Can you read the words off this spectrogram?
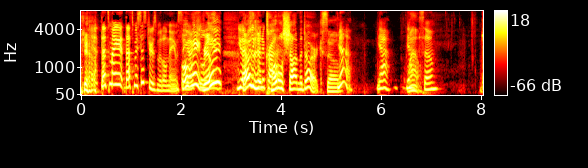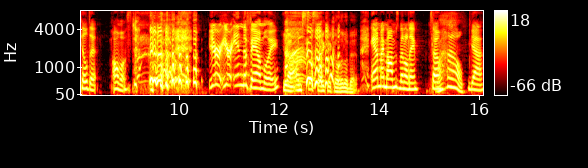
Yeah. That's my that's my sister's middle name. So Oh, you wait, actually- really? You that was a total shot in the dark. So, Yeah. Yeah. Yeah. Wow. So killed it. Almost. you're you're in the family. yeah, I'm still psychic a little bit. And my mom's middle name. So Wow. yeah.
